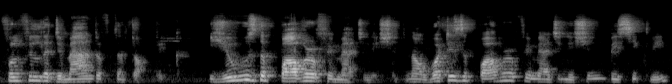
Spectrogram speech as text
Fulfill the demand of the topic. Use the power of imagination. Now, what is the power of imagination? Basically,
